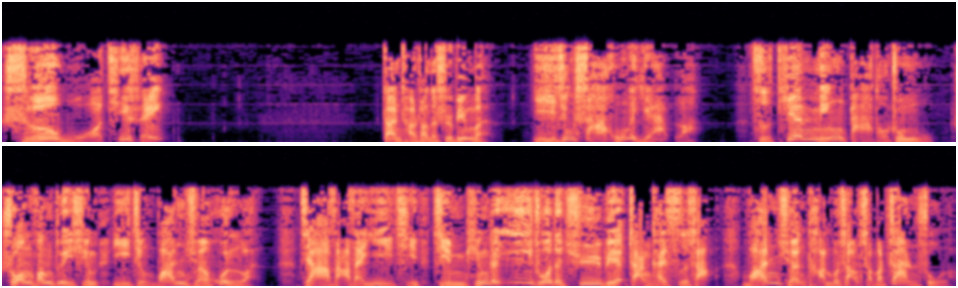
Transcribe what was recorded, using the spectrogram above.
舍我其谁？战场上的士兵们已经杀红了眼了，自天明打到中午。双方队形已经完全混乱，夹杂在一起，仅凭着衣着的区别展开厮杀，完全谈不上什么战术了。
